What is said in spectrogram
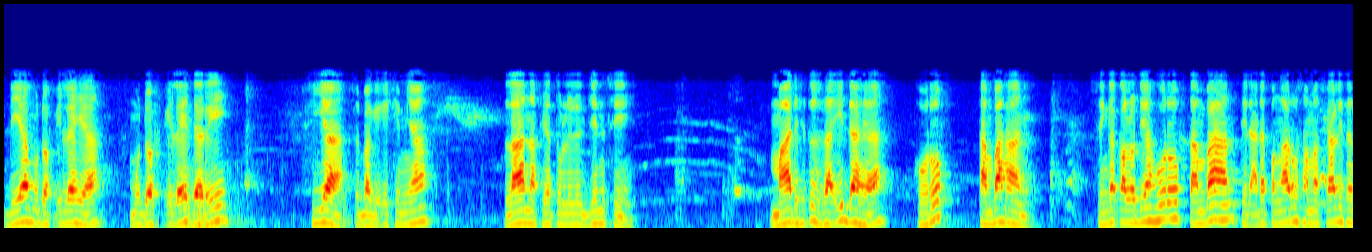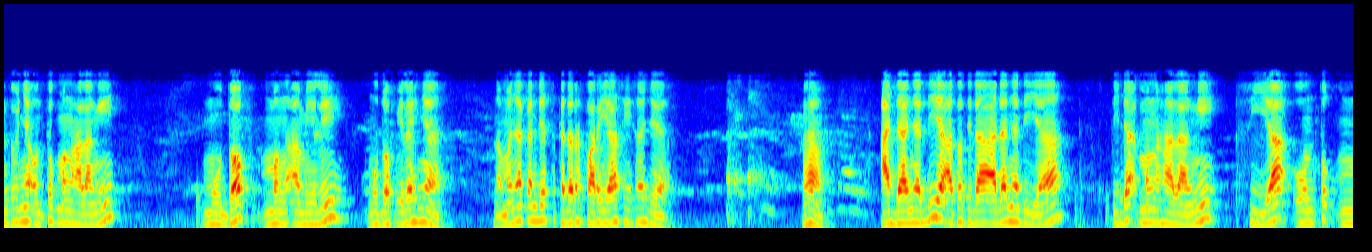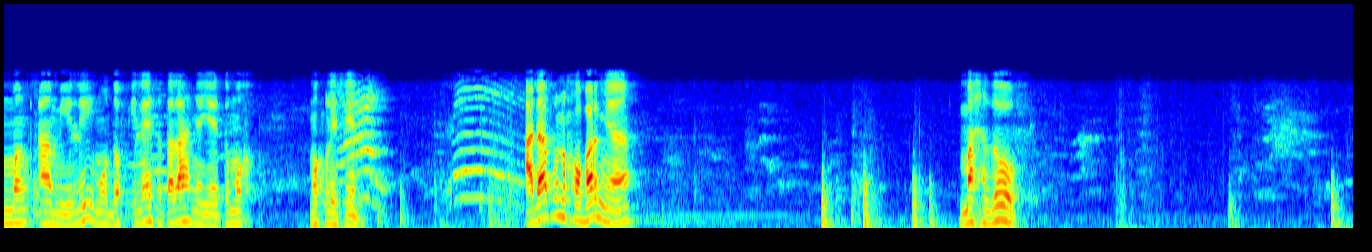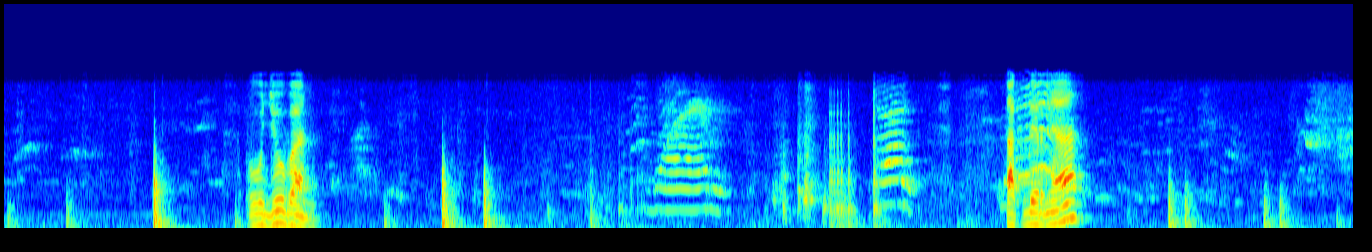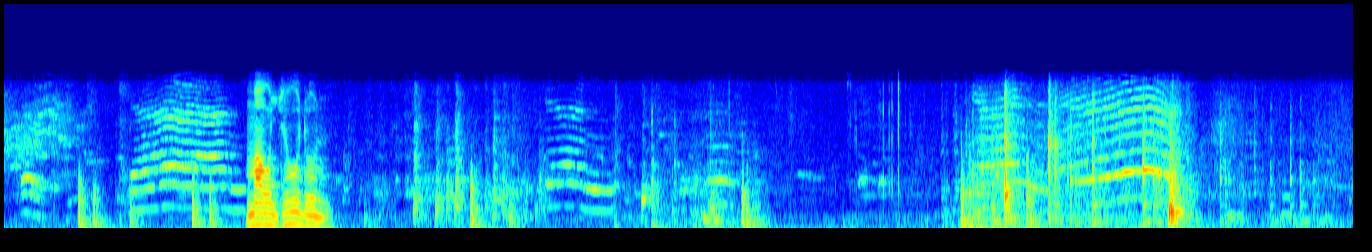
Dia mudhaf ilaih ya, mudhaf ilaih dari sia sebagai isimnya la nafiyatul lil jinsi. Ma di situ zaidah ya, huruf tambahan. Sehingga kalau dia huruf tambahan tidak ada pengaruh sama sekali tentunya untuk menghalangi mudhaf mengamili mudhaf ilaihnya. Namanya kan dia sekedar variasi saja. Paham? adanya dia atau tidak adanya dia tidak menghalangi sia untuk mengamili mudhof ilaih setelahnya yaitu mukh mukhlisin. Adapun khobarnya mahdzuf wujuban takdirnya maujudun.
